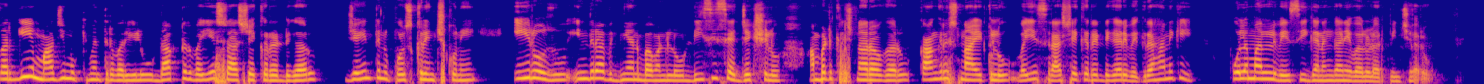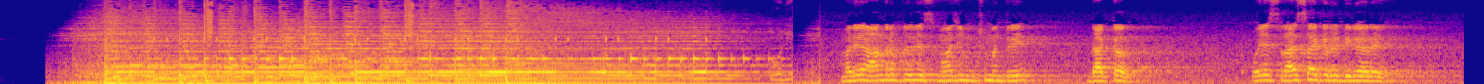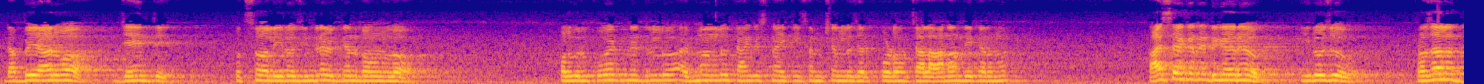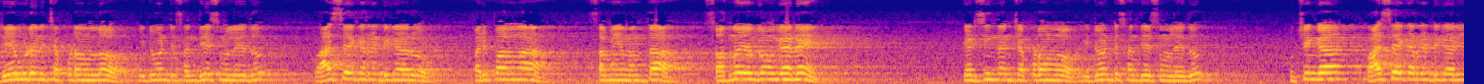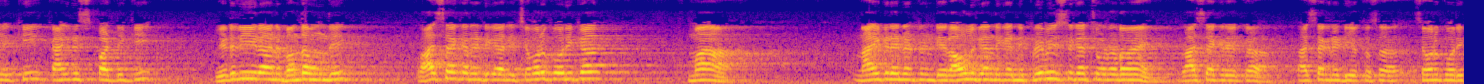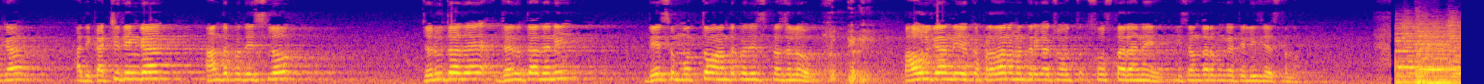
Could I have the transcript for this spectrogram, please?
స్వర్గీయ మాజీ ముఖ్యమంత్రి వర్యులు డాక్టర్ వైఎస్ రాజశేఖర రెడ్డి గారు జయంతిని పురస్కరించుకుని ఈరోజు ఇందిరా విజ్ఞాన భవన్లో డీసీసీ అధ్యక్షులు అంబటి కృష్ణారావు గారు కాంగ్రెస్ నాయకులు వైఎస్ రాజశేఖర రెడ్డి గారి విగ్రహానికి పూలమాలలు వేసి ఘనంగా నివాళులు అర్పించారు. మరి ఆంధ్రప్రదేశ్ మాజీ ముఖ్యమంత్రి డాక్టర్ వైఎస్ రాజశేఖర రెడ్డి గారి డెబ్బై ఆరవ జయంతి ఉత్సవాలు ఈరోజు ఇందిరా విజ్ఞాన భవన్లో పలువురు కోఆర్డినేటర్లు అభిమానులు కాంగ్రెస్ నాయకుల సమక్షంలో జరుపుకోవడం చాలా ఆనందీకరము. రాజశేఖర రెడ్డి గారు ఈరోజు ప్రజల దేవుడని చెప్పడంలో ఎటువంటి సందేశం లేదు. రాజశేఖర రెడ్డి గారు పరిపాలన సమయం అంతా స్వర్ణయుగంగానే గడిచిందని చెప్పడంలో ఎటువంటి సందేశం లేదు. ముఖ్యంగా రాజశేఖర రెడ్డి గారికి కాంగ్రెస్ పార్టీకి విడదీయరాని బంధం ఉంది. రాజశేఖర రెడ్డి గారి చివరి కోరిక మా నాయకుడైనటువంటి రాహుల్ గాంధీ గారిని ప్రేమిస్తుగా చూడడమే రాజశేఖర యొక్క రాజశేఖర రెడ్డి యొక్క చివరి కోరిక. అది ఖచ్చితంగా ఆంధ్రప్రదేశ్లో జరుగుతుంది జరుగుతుందని దేశం మొత్తం ఆంధ్రప్రదేశ్ ప్రజలు రాహుల్ గాంధీ యొక్క ప్రధానమంత్రిగా చూ- చూస్తారని ఈ సందర్భంగా తెలియజేస్తున్నాం. Thank you.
